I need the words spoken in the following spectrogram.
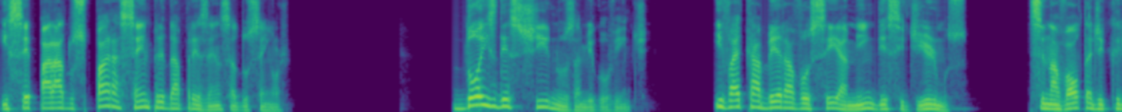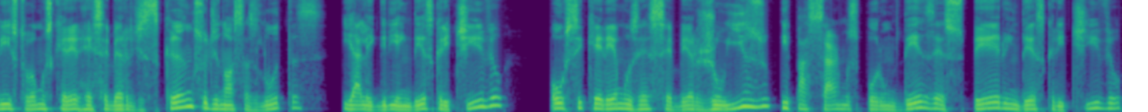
e separados para sempre da presença do Senhor. Dois destinos, amigo ouvinte, e vai caber a você e a mim decidirmos se na volta de Cristo vamos querer receber descanso de nossas lutas e alegria indescritível ou se queremos receber juízo e passarmos por um desespero indescritível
